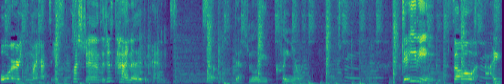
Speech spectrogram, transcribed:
or you might have to answer some questions it just kind of depends so definitely clean your room. Dating. So I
